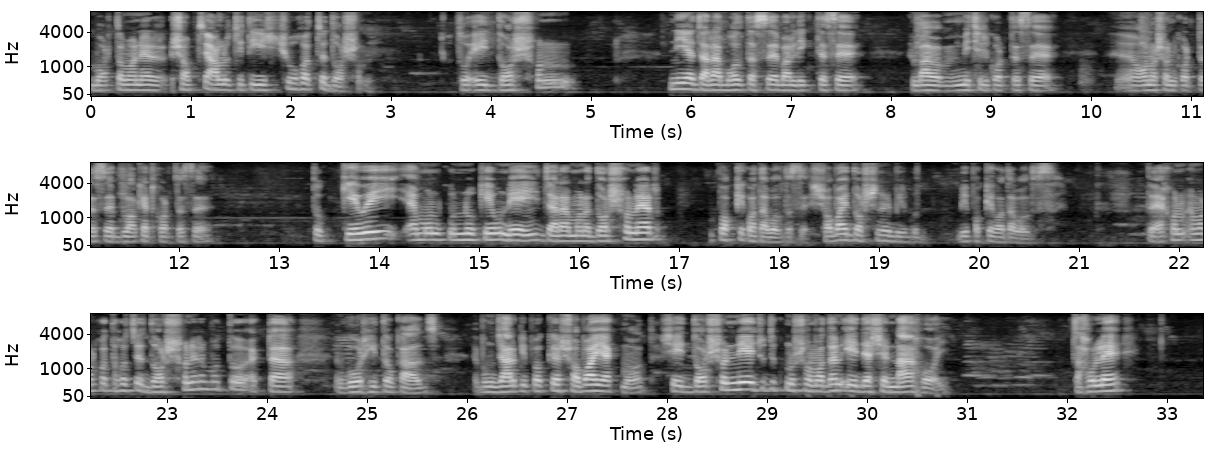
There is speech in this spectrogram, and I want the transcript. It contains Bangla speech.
বর্তমানের সবচেয়ে আলোচিত ইস্যু হচ্ছে দর্শন। তো এই দর্শন নিয়ে যারা বলতেছে বা লিখতেছে বা মিছিল করতেছে অনশন করতেছে, ব্লকেট করতেছে, তো কেউই এমন কোনো কেউ নেই যারা মানে দর্শনের পক্ষে কথা বলতেছে। সবাই দর্শনের বিপক্ষে কথা বলতেছে। তো এখন আমার কথা হচ্ছে দর্শনের মতো একটা গর্হিত কাজ এবং যার বিপক্ষে সবাই একমত, সেই দর্শন নিয়ে যদি কোনো সমাধান এই দেশে না হয়, তাহলে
